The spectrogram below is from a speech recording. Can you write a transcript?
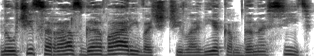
Научиться разговаривать с человеком, доносить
